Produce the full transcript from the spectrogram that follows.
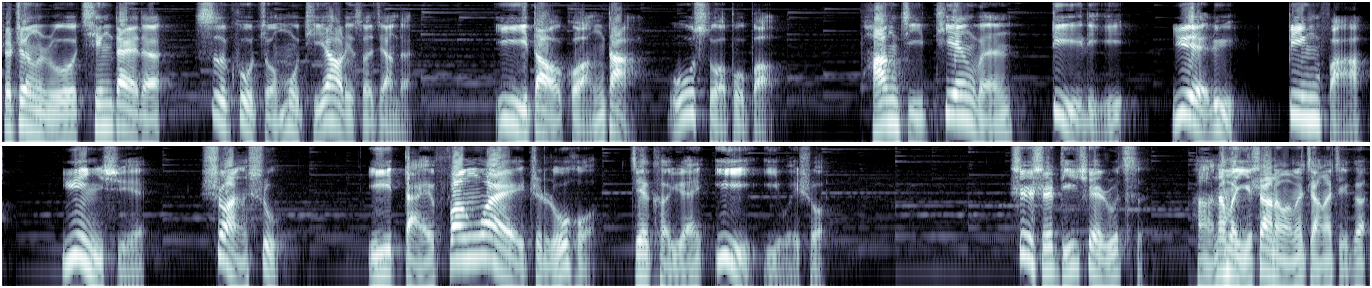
这正如清代的《四库总目提要》里所讲的：“义道广大，无所不包，旁及天文、地理、乐律、兵法、运学、算术，以逮方外之炉火，皆可原意以为说。”事实的确如此。啊，那么以上呢，我们讲了几个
